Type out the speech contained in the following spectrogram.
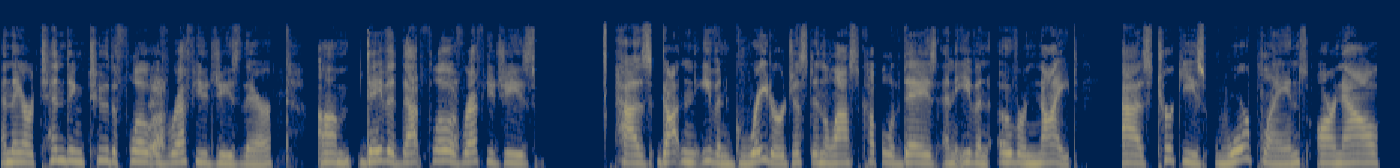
and they are tending to the flow of refugees there. Um, David, that flow of refugees has gotten even greater just in the last couple of days and even overnight as Turkey's warplanes are now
